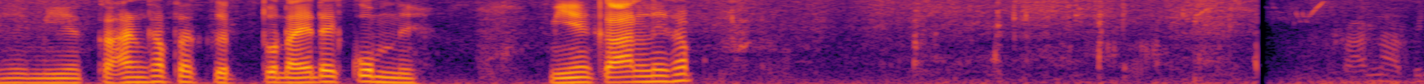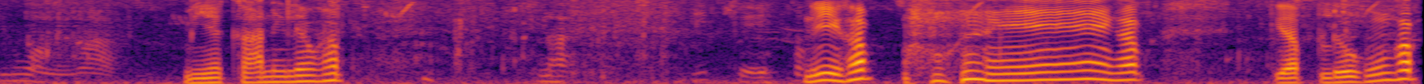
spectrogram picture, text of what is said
นี่มีอาการครับถ้าเกิดตัวไหนได้ก้มนี่มีอาการเลยครับ การน่าเป็นห่วงว่ามีอาการอีกแล้วครับพิษเฉยนี่ครับแหมครับ เกือบหลุงครับ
